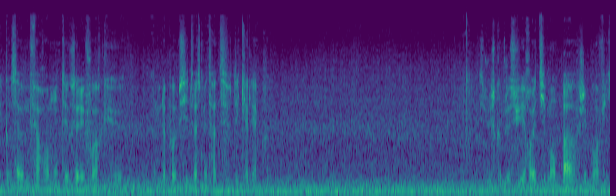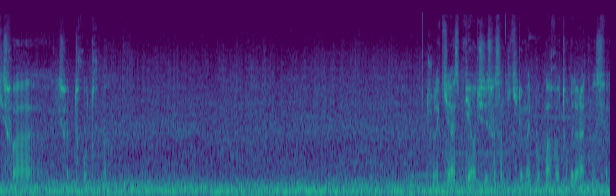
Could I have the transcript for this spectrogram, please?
Et comme ça va me faire remonter, vous allez voir que l'apoapside va se mettre à se décaler après. Comme je suis relativement bas, j'ai pas envie qu'il soit, soit trop trop bas. Je voudrais qu'il reste bien au-dessus des 70 km pour pas retomber dans l'atmosphère.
